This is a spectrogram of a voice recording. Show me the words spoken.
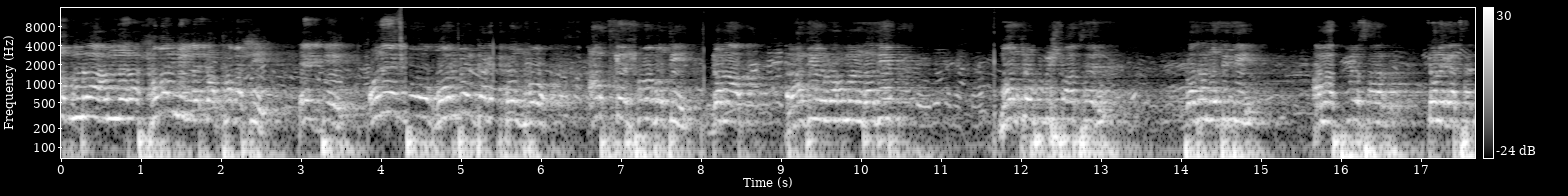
আমরা আপনারা সবাই মিলে চর্চাবাসী একদিন অনেক জনাব রাজিউর রহমান রাজীব মঞ্চ ভূমিষ্ঠ আছেন প্রধান অতিথি আমার প্রিয় স্যার চলে গেছেন।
